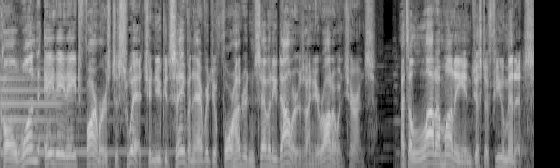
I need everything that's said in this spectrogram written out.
Call 1 888 Farmers to switch, and you could save an average of $470 on your auto insurance. That's a lot of money in just a few minutes.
